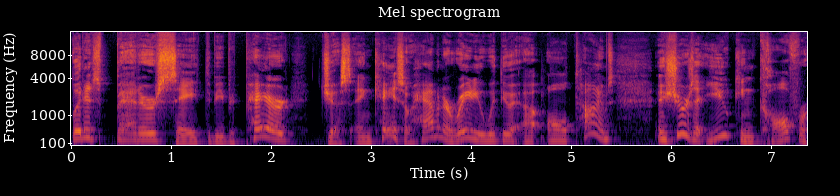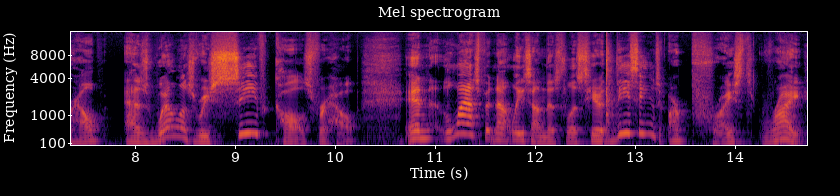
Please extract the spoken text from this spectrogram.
but it's better safe to be prepared just in case. So having a radio with you at all times ensures that you can call for help as well as receive calls for help. And last but not least on this list here, these things are priced right.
